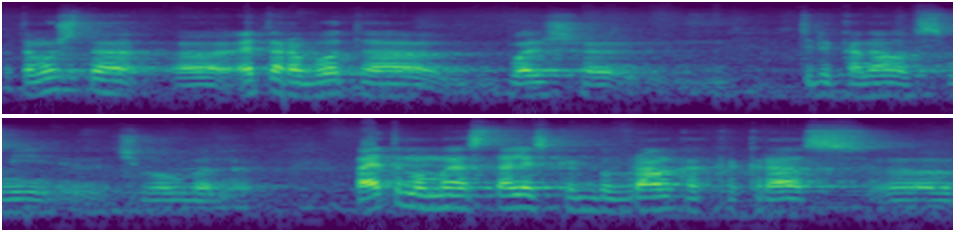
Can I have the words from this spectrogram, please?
Потому что э, это работа больше телеканалов, СМИ, э, чего угодно. Поэтому мы остались как бы в рамках как раз э,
